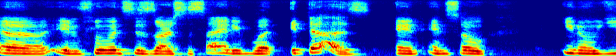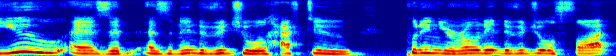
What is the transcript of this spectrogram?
uh, influences our society, but it does. And and so, you know, you as an as an individual have to put in your own individual thought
